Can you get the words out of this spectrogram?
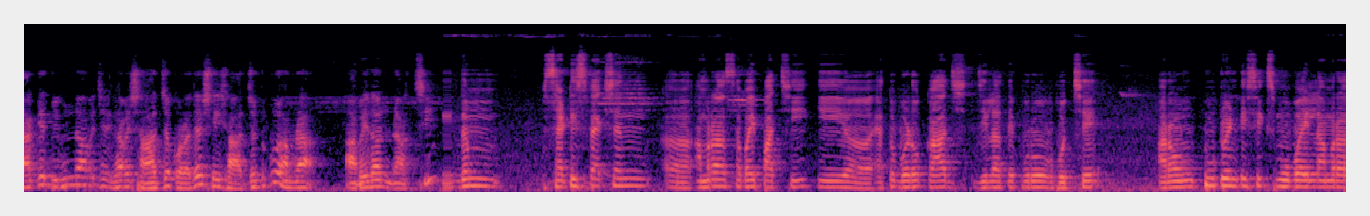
তাকে বিভিন্নভাবে যেভাবে সাহায্য করা যায়, সেই সাহায্যটুকু আমরা আবেদন রাখছি। একদম স্যাটিসফ্যাকশন আমরা সবাই পাচ্ছি কি এত বড় কাজ জেলাতে পুরো হচ্ছে। Around two twenty six mobile আমরা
